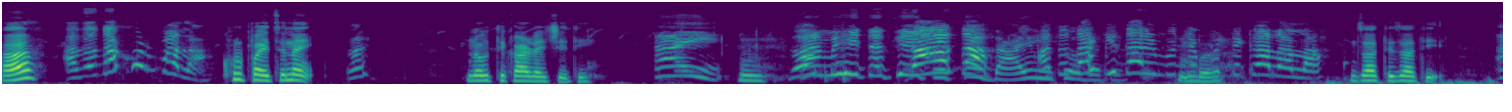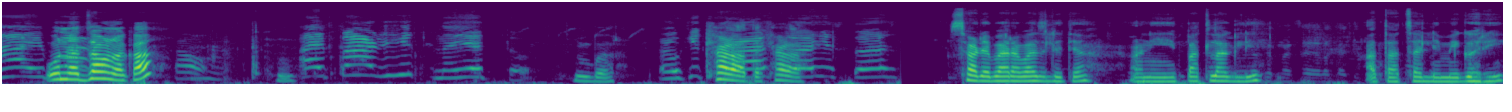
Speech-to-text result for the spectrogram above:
हा? खुरपायचं नाही. नव्हती काढायची ती. हं. बर. जाते जाते. उन्हात जाऊ नका. येतं. बर. खेळा आता, खेळा. साडेबारा वाजले त्या आणि पात लागली. आता चालली मी घरी.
